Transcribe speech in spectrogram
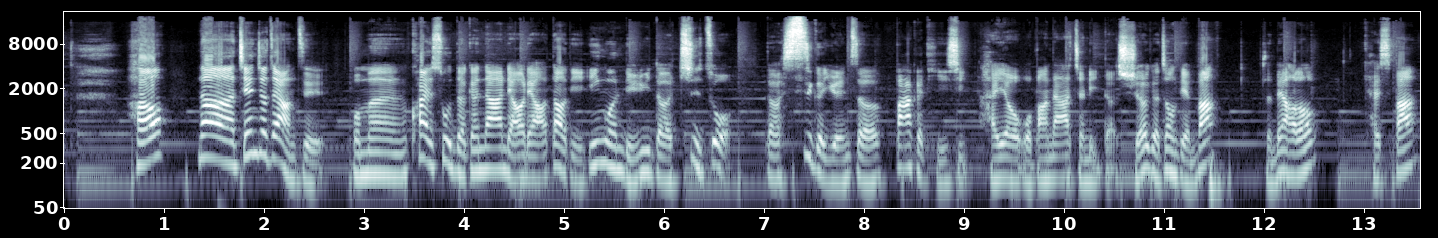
好，那今天就这样子，我们快速的跟大家聊聊到底英文领域的制作的四个原则、八个提醒，还有我帮大家整理的十二个重点吧。准备好喽，开始吧。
